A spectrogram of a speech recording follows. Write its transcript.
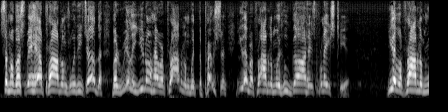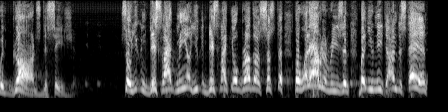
Some of us may have problems with each other, but really you don't have a problem with the person. You have a problem with who God has placed here. You have a problem with God's decision. So you can dislike me or you can dislike your brother or sister for whatever the reason, but you need to understand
